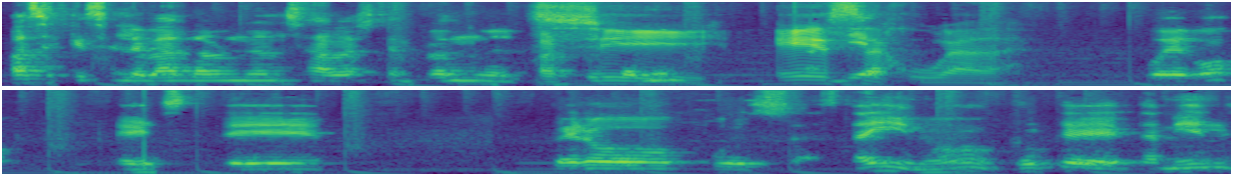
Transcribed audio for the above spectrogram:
Pasa que se le va a dar un Sabas temprano en el partido. Sí, esa jugada. Juego. Este, pero pues hasta ahí, ¿no? Creo que también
